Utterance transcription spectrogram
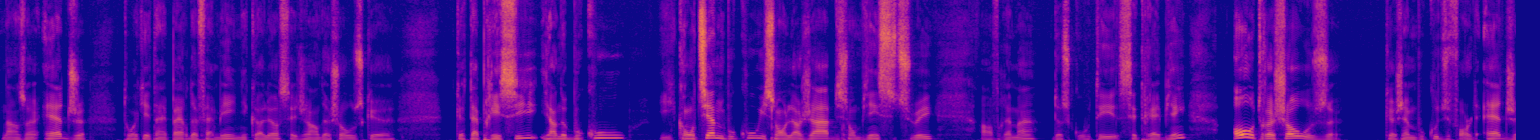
dans un Edge. Toi qui es un père de famille, Nicolas, c'est le genre de choses que, que tu apprécies. Il y en a beaucoup, ils contiennent beaucoup, ils sont logeables, ils sont bien situés. Alors vraiment, de ce côté, c'est très bien. Autre chose que j'aime beaucoup du Ford Edge,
